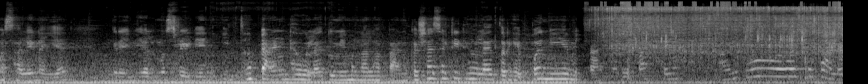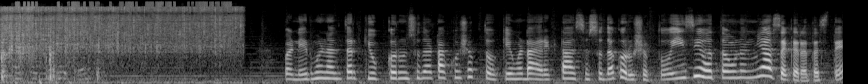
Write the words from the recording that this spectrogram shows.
मसाले नाही आहेत ग्रेव्ही ऑलमोस्ट रेडी आहे. इथं पॅन ठेवला आहे तुम्ही म्हणाल हा पॅन कशासाठी ठेवला आहे तर हे पनीर. मी पॅनमध्ये टाकते. आणि थोडंसं पालक पनीर म्हणाल तर क्यूब करून सुद्धा टाकू शकतो किंवा डायरेक्ट असं सुद्धा करू शकतो. इझी होतं म्हणून मी असं करत असते.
